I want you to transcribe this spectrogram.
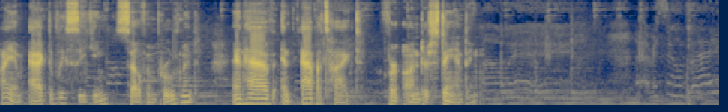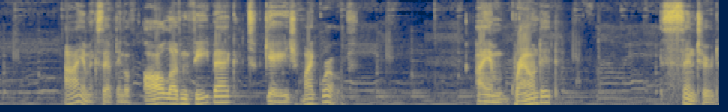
I am actively seeking self improvement and have an appetite for understanding. I am accepting of all loving feedback to gauge my growth. I am grounded, centered,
